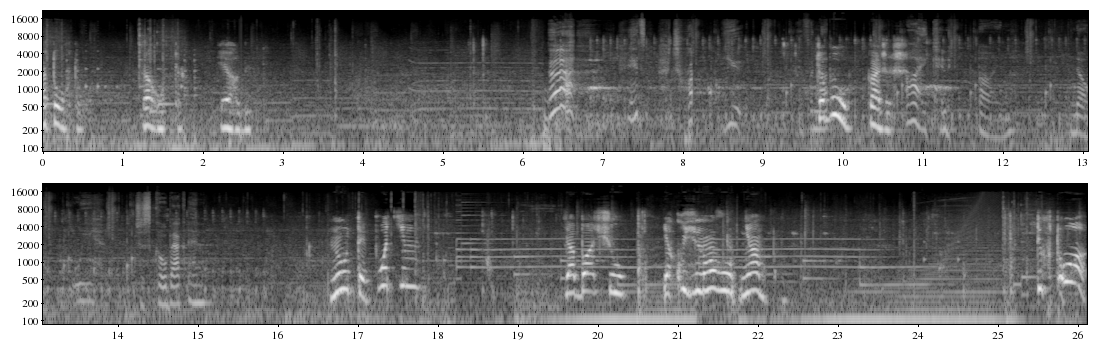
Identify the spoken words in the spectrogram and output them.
А то хто? Рагутер, Егабіль. Був, кажеш. I can. I'm. No, we just go back and. Ну, ти потім я бачу якусь нову нямку. Ти хто?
